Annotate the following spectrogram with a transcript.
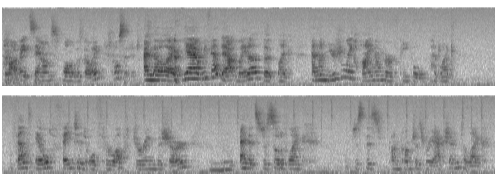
heartbeat sounds while it was going. Of course they did. And they were like, yeah, we found out later that like an unusually high number of people had like felt ill, fainted, or threw up during the show. Mm-hmm. And it's just sort of like just this unconscious reaction to like heart stuff. And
